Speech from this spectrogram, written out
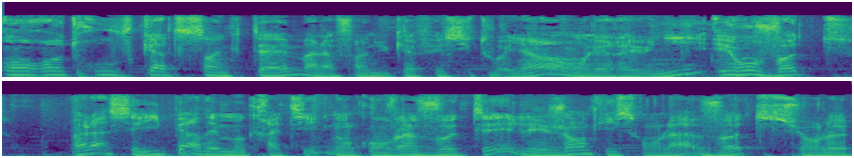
on retrouve 4-5 thèmes à la fin du café citoyen, on les réunit et on vote. Voilà, c'est hyper démocratique. Donc on va voter, les gens qui sont là votent sur le,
